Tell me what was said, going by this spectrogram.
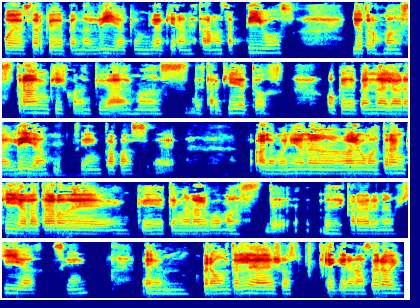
Puede ser que dependa el día, que un día quieran estar más activos y otros más tranquis, con actividades más de estar quietos, o que dependa de la hora del día, ¿sí? Capaz eh, a la mañana algo más tranqui y a la tarde que tengan algo más de, descargar energías, ¿sí? Em, pregúntenle a ellos qué quieren hacer hoy,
